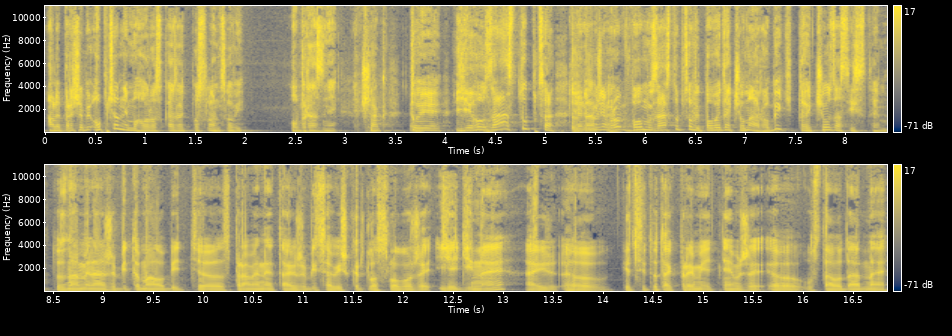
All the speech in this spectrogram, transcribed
ale prečo by občan nemohol rozkázať poslancovi? Obrazne. Však to je jeho zástupca. To ja nemôžem znamená... zástupcovi povedať, čo má robiť? To je čo za systém? To znamená, že by to malo byť e, spravené tak, že by sa vyškrtlo slovo, že jediné, aj, e, keď si to tak premietnem, že e, ústavodárne,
